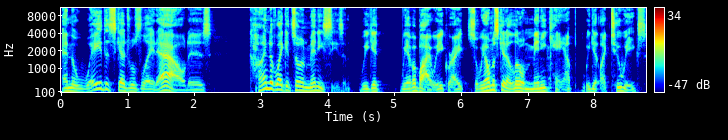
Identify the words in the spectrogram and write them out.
And the way the schedule's laid out is kind of like its own mini season. We get we have a bye week, right? So we almost get a little mini camp. We get like 2 weeks.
